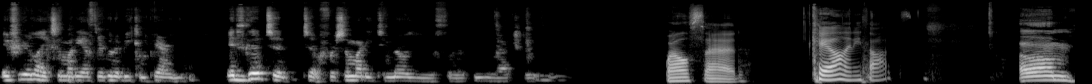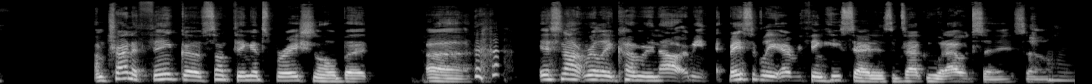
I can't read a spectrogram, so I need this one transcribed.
If you're like somebody else, they're gonna be comparing you. It's good to, to for somebody to know you for who you actually are. Well said. Cael, any thoughts? Um, I'm trying to think of something inspirational, but uh, it's not really coming out. I mean, basically everything he said is exactly what I would say. So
